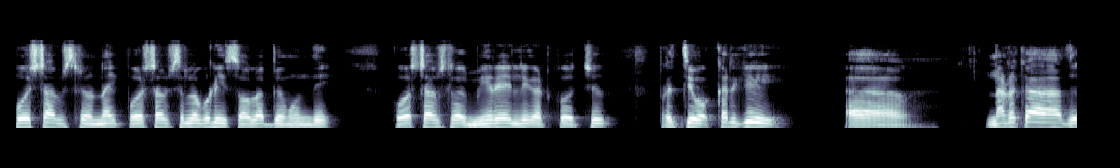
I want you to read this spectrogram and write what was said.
పోస్ట్ ఆఫీసులు ఉన్నాయి. పోస్ట్ ఆఫీస్లో కూడా ఈ సౌలభ్యం ఉంది. పోస్ట్ ఆఫీస్లో మీరే వెళ్ళి కట్టుకోవచ్చు. ప్రతి ఒక్కరికి నడక అది,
